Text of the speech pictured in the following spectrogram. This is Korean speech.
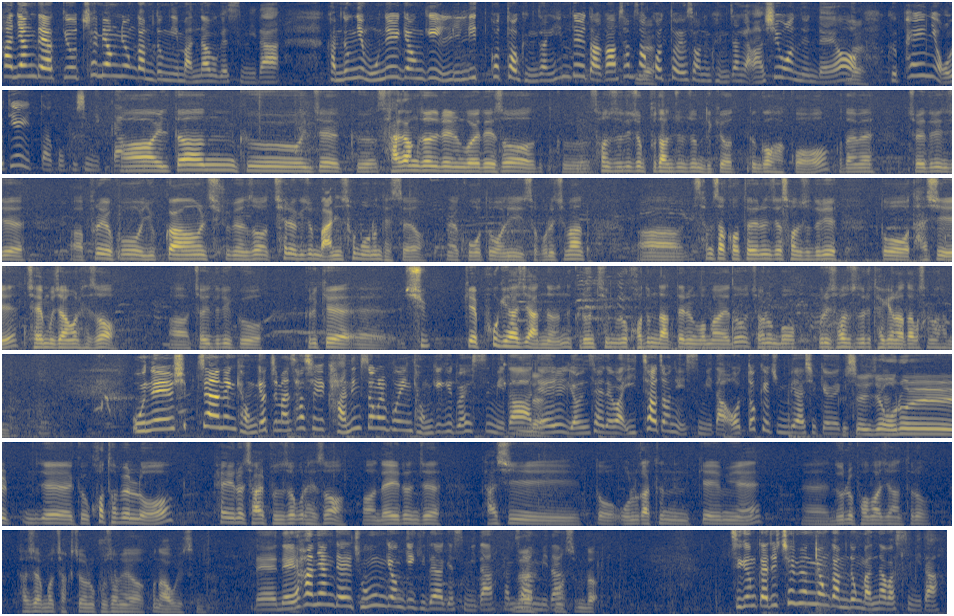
한양대학교 최명룡 감독님 만나보겠습니다. 감독님 오늘 경기 1, 2쿼터 굉장히 힘들다가 3, 4쿼터에서는 굉장히 아쉬웠는데요. 네. 그 페인이 어디에 있다고 보십니까? 아, 일단 그 이제 그 4강전이라는 거에 대해서 그 선수들이 좀 부담 좀, 좀 느꼈던 것 같고 그다음에 저희들이 이제 아, 플레이오프 6강을 치르면서 체력이 좀 많이 소모는 됐어요. 네, 그것도 원인이 있었고 그렇지만 아, 3, 4쿼터에는 이제 선수들이 또 다시 재무장을 해서 아, 저희들이 그 그렇게 에, 쉽게 포기하지 않는 그런 팀으로 거듭났다는 것만 해도 저는 뭐 우리 선수들이 대견하다고 생각합니다. 오늘 쉽지 않은 경기였지만 사실 가능성을 보인 경기이기도 했습니다. 네. 내일 연세대와 2차전이 있습니다. 어떻게 준비하실 계획이십니까? 글쎄 이제 오늘 이제 그 쿼터별로 페인을 잘 분석을 해서 어, 내일은 이제 다시 또 오늘 같은 게임 위에 에, 눈을 범하지 않도록 다시 한번 작전을 구성해 갖고 나오겠습니다. 네, 내일 한양대 좋은 경기 기대하겠습니다. 감사합니다. 네, 고맙습니다. 지금까지 최명룡 감독 만나봤습니다.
